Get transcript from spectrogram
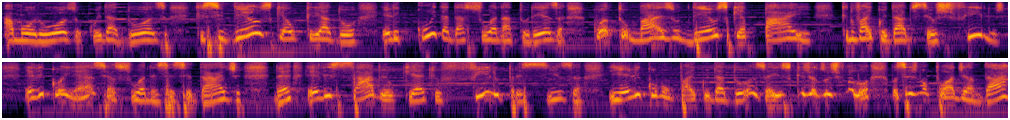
amoroso, cuidadoso, que se Deus que é o Criador, ele cuida da sua natureza, quanto mais o Deus que é pai, que não vai cuidar dos seus filhos, ele conhece a sua necessidade, né? Ele sabe o que é que o filho precisa e ele como um pai cuidadoso, é isso que Jesus falou. Vocês não podem andar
